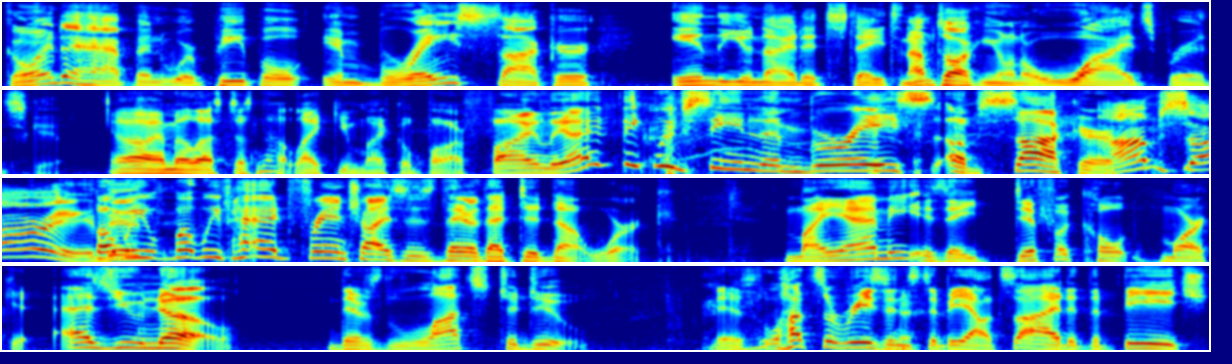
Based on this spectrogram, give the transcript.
going to happen where people embrace soccer in the United States? And I'm talking on a widespread scale. Oh, MLS does not like you, Michael Barr. Finally, I think we've seen an embrace of soccer. I'm sorry. But that- we but we've had franchises there that did not work. Miami is a difficult market. As you know, there's lots to do. There's lots of reasons to be outside at the beach.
